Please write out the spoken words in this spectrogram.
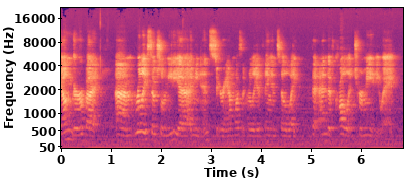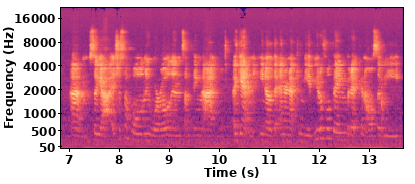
younger but um, really social media i mean instagram wasn't really a thing until like the end of college for me anyway um, so yeah it's just a whole new world and something that again you know the internet can be a beautiful thing but it can also be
